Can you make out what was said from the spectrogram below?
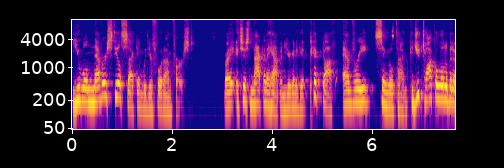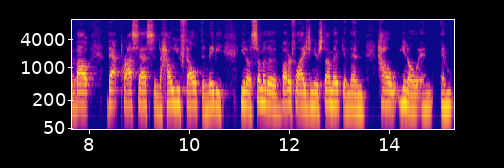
You will never steal second with your foot on first right? It's just not going to happen. You're going to get picked off every single time. Could you talk a little bit about that process and how you felt and maybe, you know, some of the butterflies in your stomach and then how, you know, and and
